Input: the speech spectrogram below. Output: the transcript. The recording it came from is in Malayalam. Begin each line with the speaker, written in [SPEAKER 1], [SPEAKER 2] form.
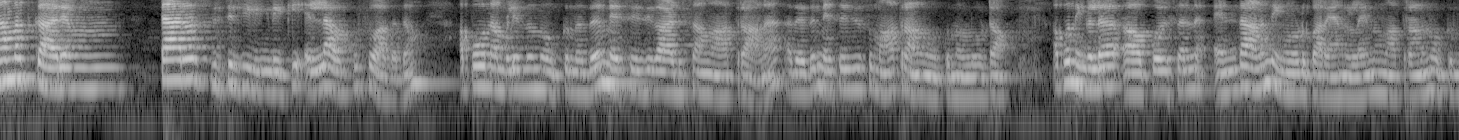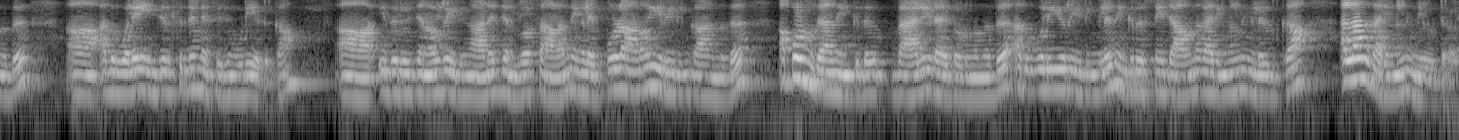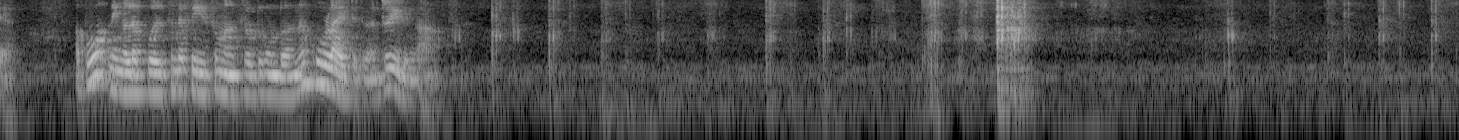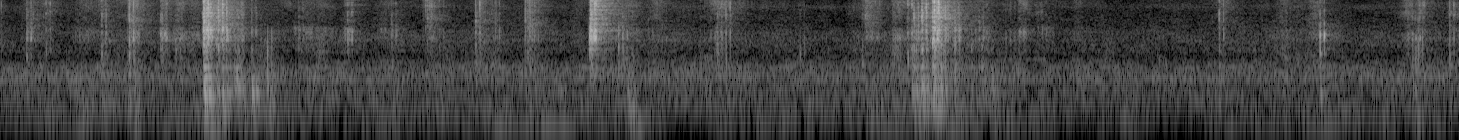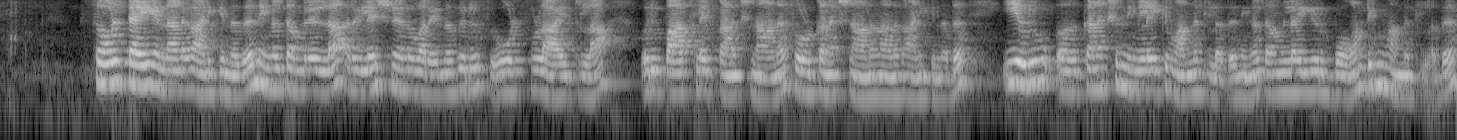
[SPEAKER 1] നമസ്കാരം. ടാരോട്ട് സ്പിരിച്വൽ ഹീലിംഗിലേക്ക് എല്ലാവർക്കും സ്വാഗതം. അപ്പോൾ നമ്മൾ ഇന്ന് നോക്കുന്നത് മെസ്സേജ് കാർഡ്സ് മാത്രമാണ് അതായത് മെസ്സേജസ് മാത്രമാണ് നോക്കുന്നുള്ളൂ കേട്ടോ അപ്പോൾ നിങ്ങളുടെ പേഴ്സൺ എന്താണ് നിങ്ങളോട് പറയാനുള്ളതെന്ന് മാത്രമാണ് നോക്കുന്നത്. അതുപോലെ ഏഞ്ചൽസിന്റെ മെസ്സേജും കൂടി എടുക്കാം. ഇതൊരു ജനറൽ റീഡിംഗ് ആണ്. ജനറൽസ് ആണ്. നിങ്ങൾ എപ്പോഴാണോ ഈ റീഡിംഗ് കാണുന്നത് അപ്പോൾ മുതലാണ് നിങ്ങൾക്ക് ഇത് വാലിഡ് ആയി തുടങ്ങുന്നത്. അതുപോലെ ഈ റീഡിംഗിൽ നിങ്ങൾക്ക് റെസിനേറ്റ് ആവുന്ന കാര്യങ്ങൾ നിങ്ങൾ എടുക്കുക. അല്ലാത്ത കാര്യങ്ങൾ നിങ്ങൾ വിട്ട് കളയാം അപ്പോൾ നിങ്ങളുടെ പേഴ്സന്റെ ഫേസ് മനസ്സിലോട്ട് കൊണ്ടുവന്ന് കൂളായിട്ടിരുന്നിട്ട് റീഡിംഗ് കാണാം. സോൾ ടൈ എന്നാണ് കാണിക്കുന്നത്. നിങ്ങൾ തമ്മിലുള്ള റിലേഷൻ എന്ന് പറയുന്നത് ഒരു സോൾഫുൾ ആയിട്ടുള്ള ഒരു പാസ് ലൈഫ് കണക്ഷൻ ആണ് സോൾ കണക്ഷൻ ആണെന്നാണ് കാണിക്കുന്നത്. ഈ ഒരു കണക്ഷൻ നിങ്ങളിലേക്ക് വന്നിട്ടുള്ളത് നിങ്ങൾ തമ്മിലുള്ള ഈ ഒരു ബോണ്ടിങ് വന്നിട്ടുള്ളത്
